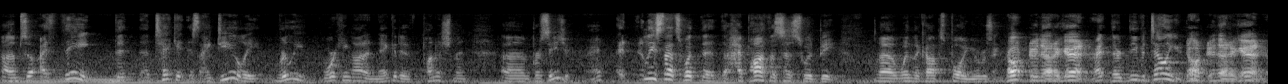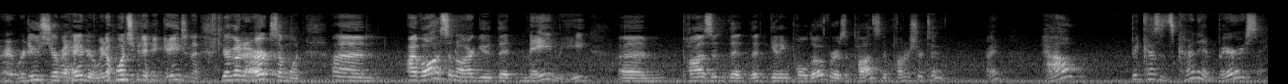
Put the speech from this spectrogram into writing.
Um, so I think that a ticket is ideally really working on a negative punishment um, procedure. Right? At, least that's what the, the hypothesis would be. Uh, when the cops pulling you over saying, don't do that again, right? They're even telling you, don't do that again, right? Reduce your behavior. We don't want you to engage in it. You're going to hurt someone. Um, I've also argued that maybe um, positive that, that getting pulled over is a positive punisher too, right? How? Because it's kind of embarrassing.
